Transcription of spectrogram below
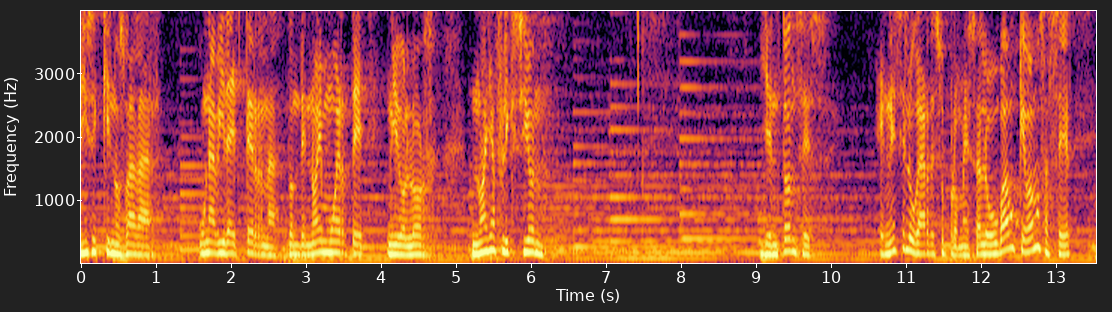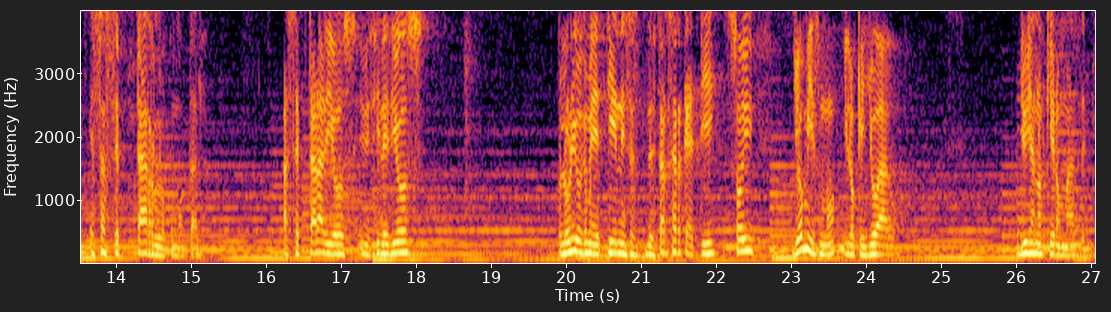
dice que nos va a dar una vida eterna donde no hay muerte ni dolor, no hay aflicción. Y entonces, en ese lugar de su promesa, lo que vamos a hacer es aceptarlo como tal. Aceptar a Dios y decirle, Dios, lo único que me detiene es de estar cerca de ti. Soy yo mismo y lo que yo hago. Yo ya no quiero más de mí.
